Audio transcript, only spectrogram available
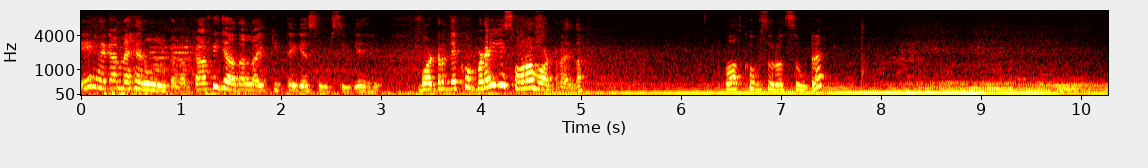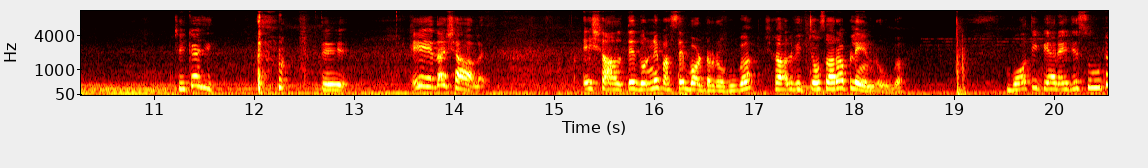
ਇਹ ਹੈਗਾ ਮਹਿਰੂਨ ਕਲਰ, ਕਾਫੀ ਜ਼ਿਆਦਾ ਲਾਈਕ ਕੀਤੇ ਗਏ ਸੂਟ ਸੀਗੇ ਇਹ। ਬਾਰਡਰ ਦੇਖੋ, ਬੜਾ ਹੀ ਸੋਹਣਾ ਬਾਰਡਰ ਹੈ ਇਹਦਾ। ਬਹੁਤ ਖੂਬਸੂਰਤ ਸੂਟ ਹੈ ਠੀਕ ਹੈ ਜੀ? ਤੇ ਇਹ ਇਹਦਾ ਸ਼ਾਲ ਹੈ। ਇਹ ਸ਼ਾਲ ਤੇ ਦੋਨੇ ਪਾਸੇ ਬਾਰਡਰ ਰਹੂਗਾ। ਸ਼ਾਲ ਵਿੱਚੋਂ ਸਾਰਾ ਪਲੇਨ ਰਹੂਗਾ। ਬਹੁਤ ਹੀ ਪਿਆਰੇ ਜਿਹੇ ਸੂਟ।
